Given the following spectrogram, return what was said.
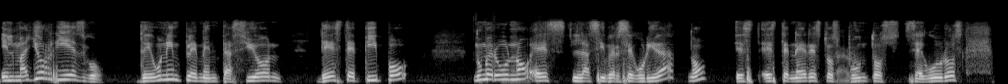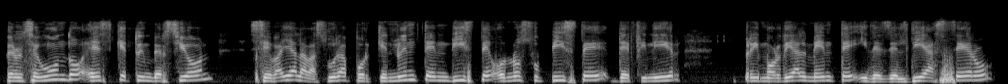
El mayor riesgo de una implementación de este tipo, número uno, es la ciberseguridad, ¿no? Es, tener estos puntos seguros, pero el segundo es que tu inversión se vaya a la basura porque no entendiste o no supiste definir primordialmente y desde el día cero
